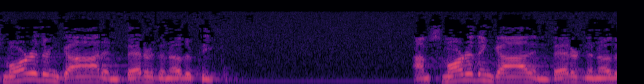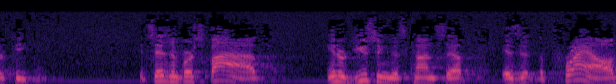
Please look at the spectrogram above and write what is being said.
smarter than God and better than other people. I'm smarter than God and better than other people. It says in verse 5, introducing this concept, is that the proud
